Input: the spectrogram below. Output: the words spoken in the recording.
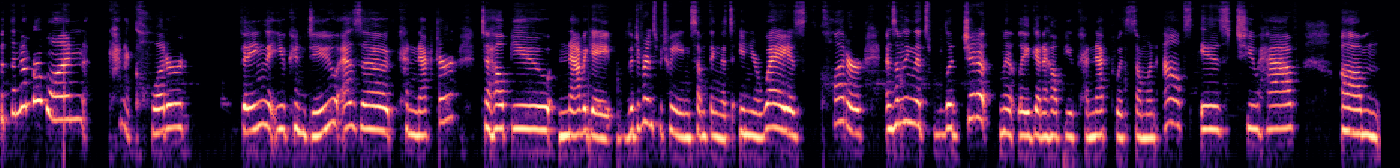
but the number one kind of clutter thing that you can do as a connector to help you navigate the difference between something that's in your way is clutter and something that's legitimately going to help you connect with someone else is to have um,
